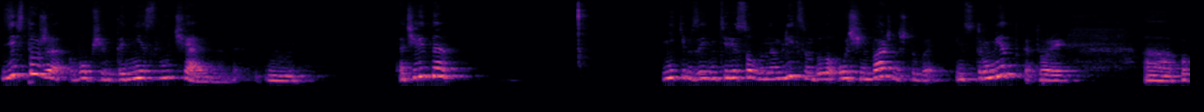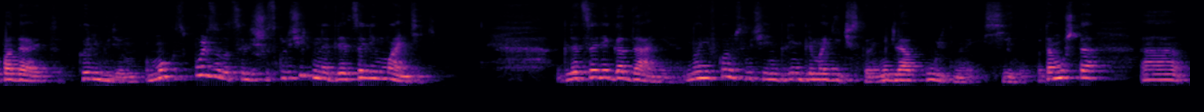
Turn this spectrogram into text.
Здесь тоже, в общем-то, не случайно. Очевидно, неким заинтересованным лицам было очень важно, чтобы инструмент, который попадает к людям, мог использоваться лишь исключительно для целей мантики, для целей гадания, но ни в коем случае не для, не для магического, не для оккультной силы, потому что а,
